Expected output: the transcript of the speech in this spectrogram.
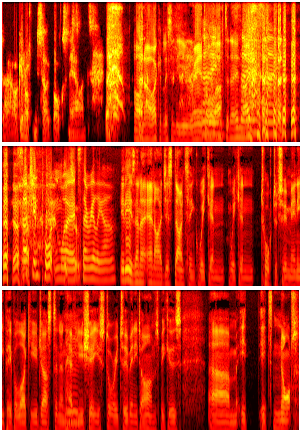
So I'll get off my soapbox now. And oh no, I could listen to you rant same, all afternoon, same, mate. Such important words, they really are. It is, and and I just don't think we can we can talk to too many people like you, Justin, and have mm. you share your story too many times because um, it it's not.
